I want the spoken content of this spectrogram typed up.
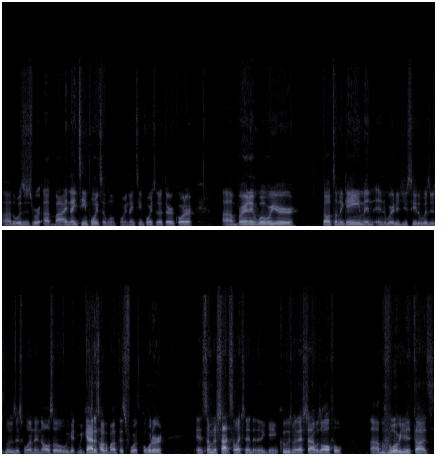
Uh, the Wizards were up by 19 points at one point, 19 points in the third quarter. Um, Brandon, what were your thoughts on the game and, and where did you see the Wizards lose this one? And also, we get, we got to talk about this fourth quarter and some of the shot selection at the end of the game. Kuzma, that shot was awful. Uh, but what were your thoughts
